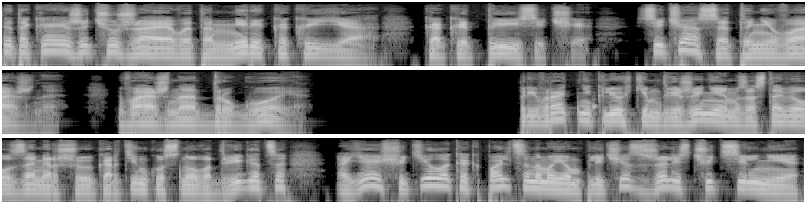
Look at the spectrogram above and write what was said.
Ты такая же чужая в этом мире, как и я, как и тысячи. Сейчас это не важно. Важно другое. Привратник легким движением заставил замершую картинку снова двигаться, а я ощутила, как пальцы на моем плече сжались чуть сильнее,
